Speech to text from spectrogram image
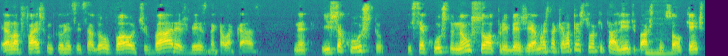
ela faz com que o recenseador volte várias vezes naquela casa. Né? Isso é custo. Isso é custo não só para o IBGE, mas daquela pessoa que está ali debaixo uhum. do sol quente.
